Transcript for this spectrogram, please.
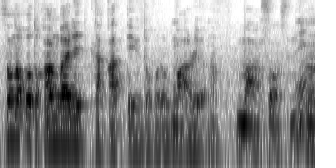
そんなこと考えれたかっていうところもあるよまあそうですね、な、うん、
